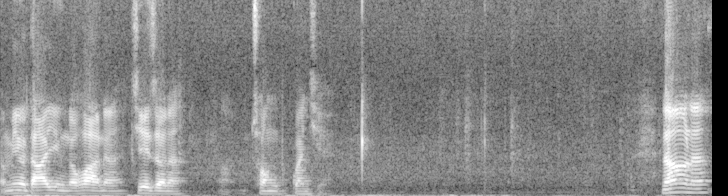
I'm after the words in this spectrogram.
啊，没有答应的话呢，接着呢，啊，窗户关起来，然后呢，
